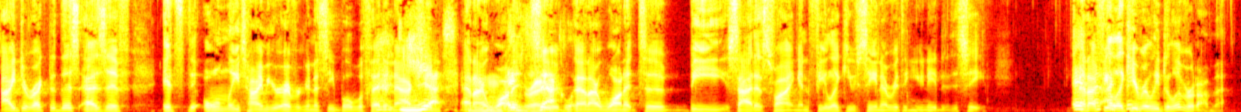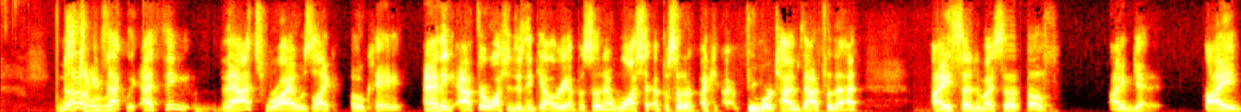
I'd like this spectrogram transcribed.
I directed this as if it's the only time you're ever going to see Boba Fett in action, yes, and I want exactly. it to, and I want it to be satisfying and feel like you've seen everything you needed to see. And, and I feel I like think, he really delivered on that. No, no, totally. exactly. I think that's where I was like, okay. And I think after I watched the Disney Gallery episode, and I watched the episode a, a few more times after that, I said to myself, I get it. I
